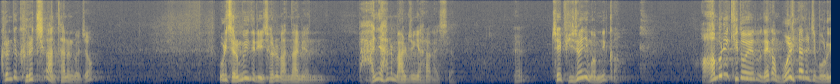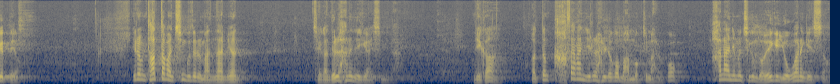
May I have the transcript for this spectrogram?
그런데 그렇지가 않다는 거죠. 우리 젊은이들이 저를 만나면 많이 하는 말 중에 하나가 있어요. 예? 제 비전이 뭡니까? 아무리 기도해도 내가 뭘 해야 될지 모르겠대요. 이런 답답한 친구들을 만나면 제가 늘 하는 얘기가 있습니다. 네가 어떤 커다란 일을 하려고 마음먹지 말고 하나님은 지금 너에게 요구하는 게 있어.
